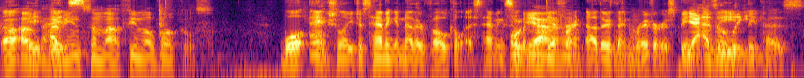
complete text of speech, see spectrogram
of it- having some uh, female vocals. Well, actually, just having another vocalist, having somebody yeah, different other than Rivers being Yeah, as a lead. because,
